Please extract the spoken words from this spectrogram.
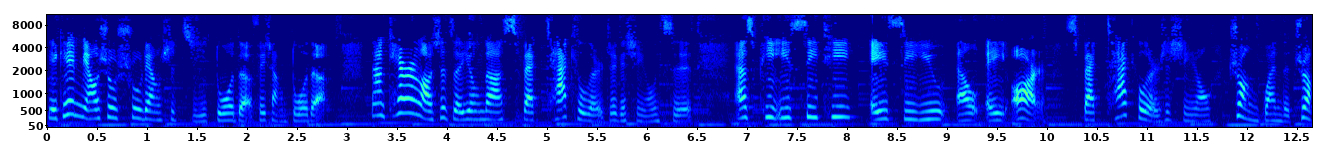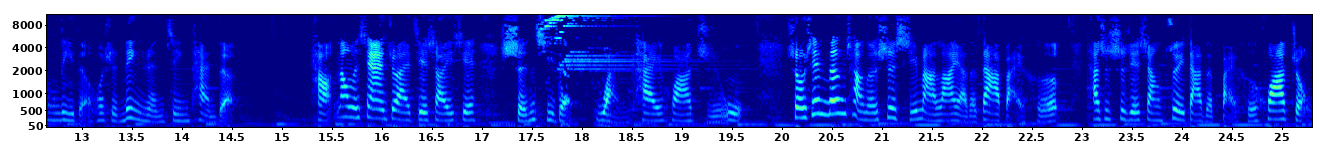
也可以描述数量是极多的、非常多的。那 Karen 老师则用到 spectacular 这个形容词。S P E C T A C U L A R，spectacular 是形容壮观的、壮丽的，或是令人惊叹的。好，那我们现在就来介绍一些神奇的晚开花植物。首先登场的是喜马拉雅的大百合，它是世界上最大的百合花种。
